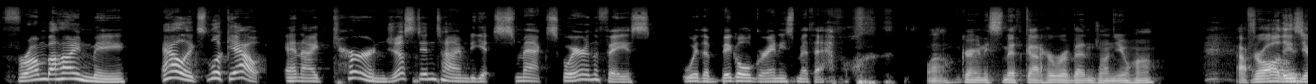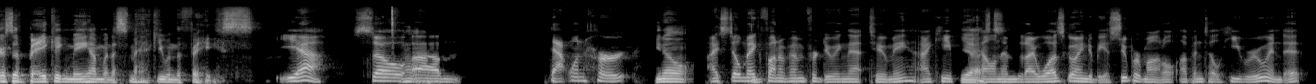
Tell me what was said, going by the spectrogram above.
from behind me, Alex, look out. And I turn just in time to get smacked square in the face with a big old Granny Smith apple. Wow. Granny Smith got her revenge on you, huh? After all these Oh. years of baking me, I'm going to smack you in the face. yeah. So Wow. um, that one hurt. You know, I still make fun of him for doing that to me. I keep Yes. telling him that I was going to be a supermodel up until he ruined it.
